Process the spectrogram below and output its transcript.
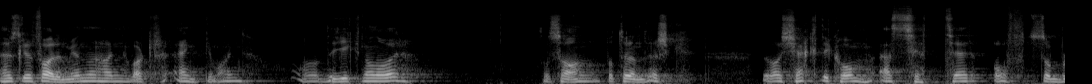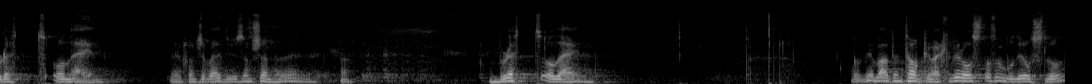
Jeg husker faren min når han ble enkemann, og det gikk noen år. Så sa han på trøndersk det var kjekt de kom, jeg sitter oft så bløtt og lein. Det er kanskje bare du som skjønner det? Ja. Bløtt og lein. Det var en tankevekker for oss da, som bodde i Oslo.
